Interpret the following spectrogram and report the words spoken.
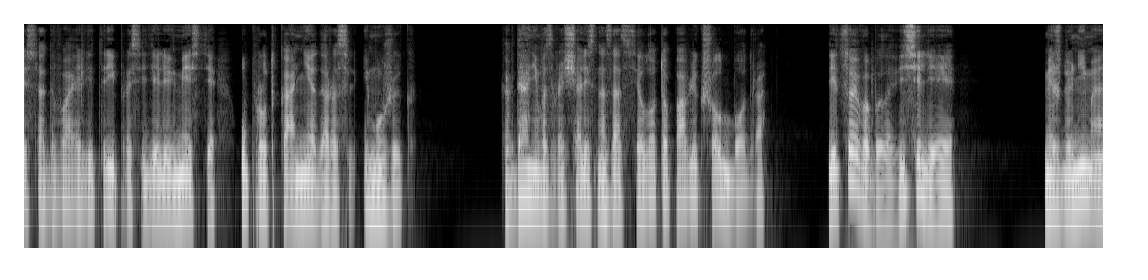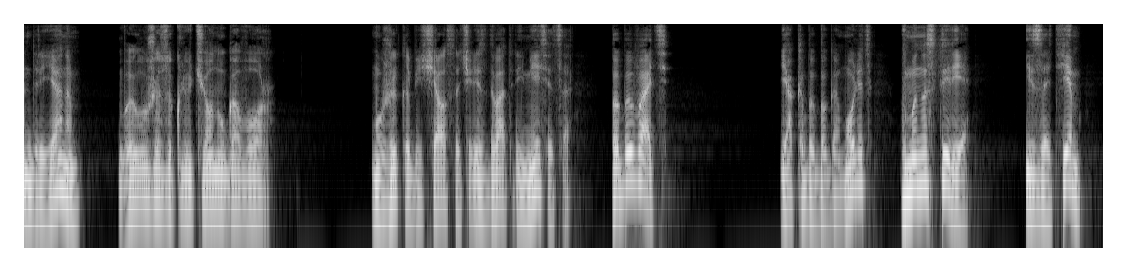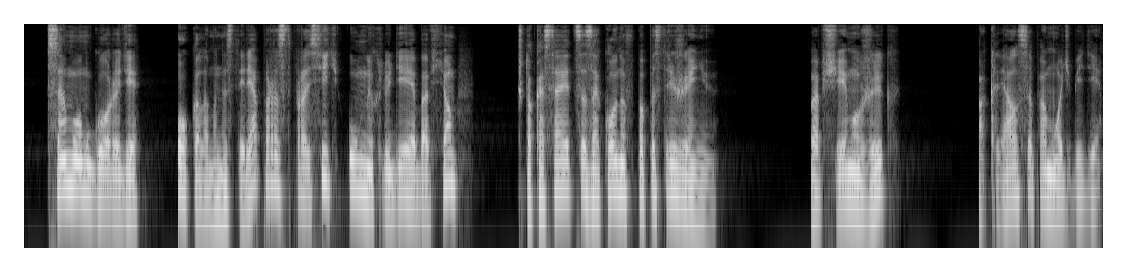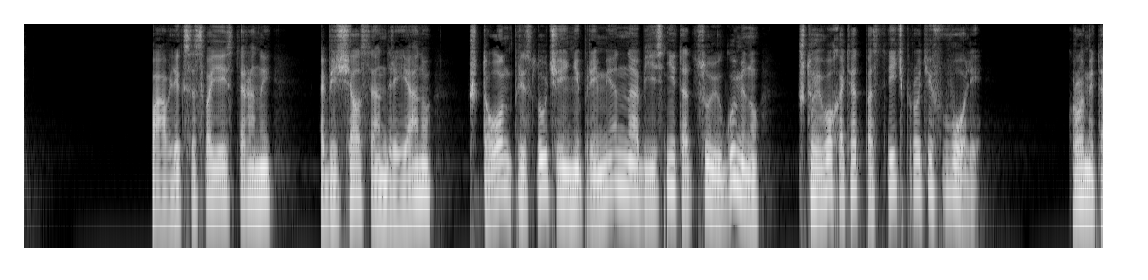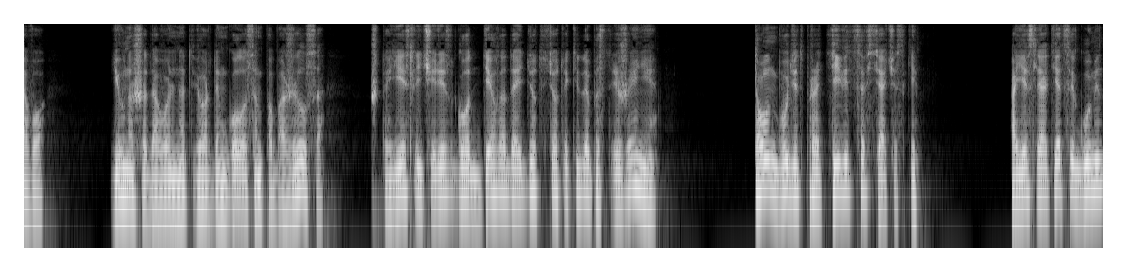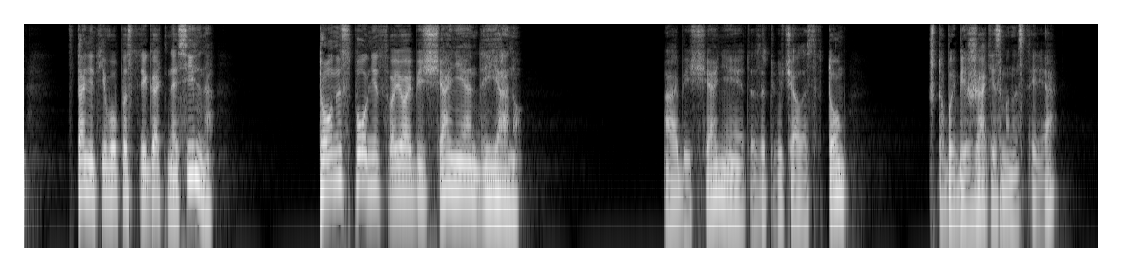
часа два или три просидели вместе у прутка недоросль и мужик. Когда они возвращались назад в село, то Павлик шел бодро. Лицо его было веселее. Между ним и Андреяном был уже заключен уговор. Мужик обещался через два-три месяца побывать, якобы богомолец, в монастыре и затем в самом городе около монастыря порасспросить умных людей обо всем, что касается законов по пострижению. Вообще мужик поклялся помочь беде. Павлик со своей стороны обещался Андреяну, что он при случае непременно объяснит отцу игумену, что его хотят постричь против воли. Кроме того, юноша довольно твердым голосом побожился, что если через год дело дойдет все-таки до пострижения, то он будет противиться всячески. А если отец игумен станет его постригать насильно, то он исполнит свое обещание Андреяну. А обещание это заключалось в том, чтобы бежать из монастыря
